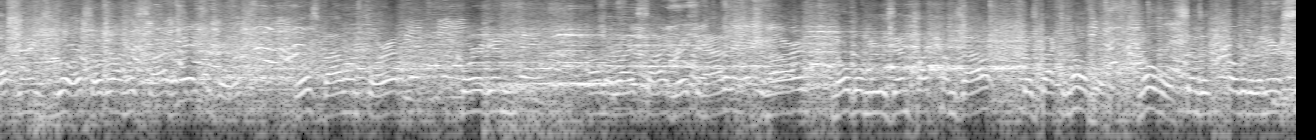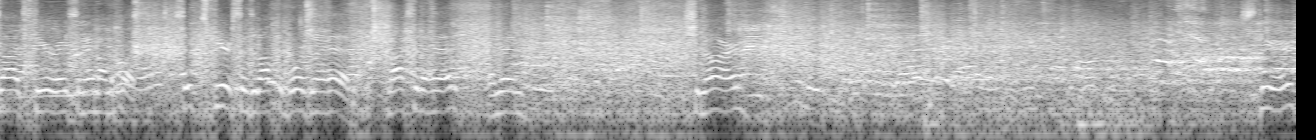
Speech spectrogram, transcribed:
Left wing's Willis over on his side, up against the board. Willis battling for it. Corrigan on the right side, raking at it. Chenard, Noble moves in, puck comes out, goes back to Noble. Noble sends it over to the near side, Steer racing in on the puck. Steer sends it off the boards and ahead. Knocks it ahead, and then Chenard Steer.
